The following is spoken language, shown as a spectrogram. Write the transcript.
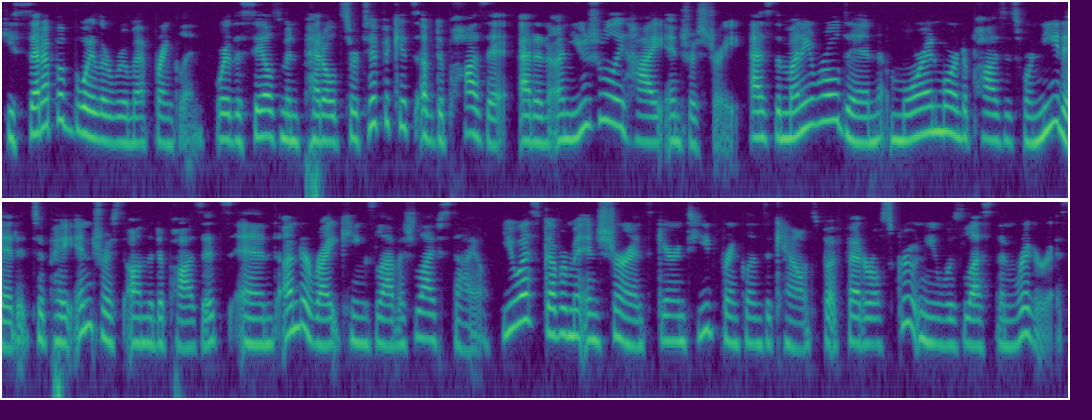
He set up a boiler room at Franklin, where the salesman peddled certificates of deposit at an unusually high interest rate. As the money rolled in, more and more deposits were needed to pay interest on the deposits and underwrite King's lavish lifestyle. U.S. government insurance guaranteed Franklin's accounts, but federal scrutiny was less than rigorous.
